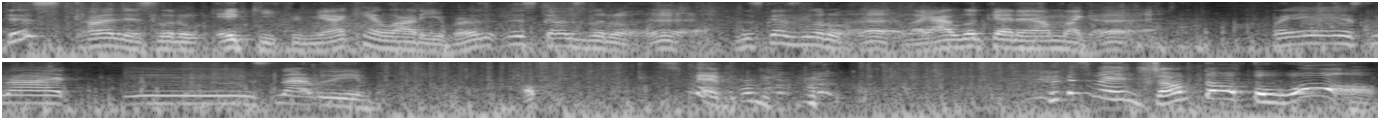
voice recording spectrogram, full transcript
This gun is a little icky for me. I can't lie to you, bro. This gun's a little ugh. This gun's a little ugh. Like I look at it, I'm like ugh. Like it's not. Mm, it's not really. Oh, this man, bro, bro. This man jumped off the wall.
